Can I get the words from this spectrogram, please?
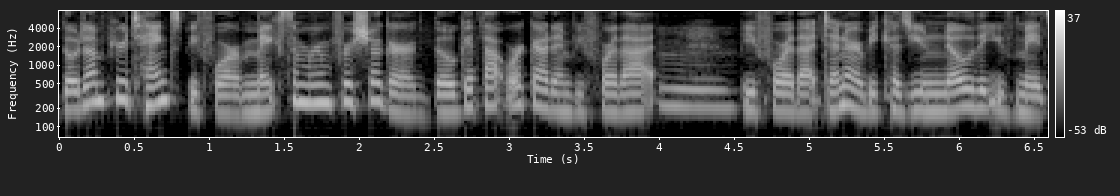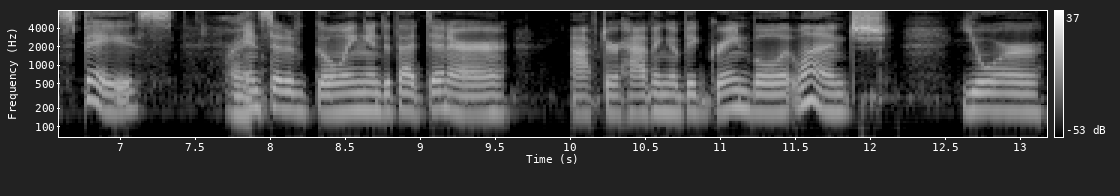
Go dump your tanks before, make some room for sugar. Go get that workout in before that mm. before that dinner because you know that you've made space Right. instead of going into that dinner after having a big grain bowl at lunch. You're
